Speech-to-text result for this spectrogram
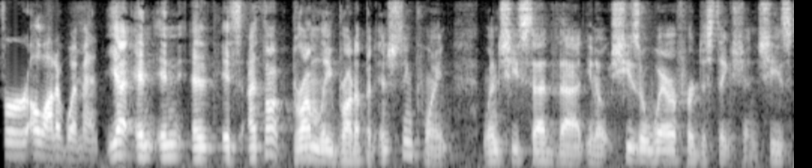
for a lot of women yeah and, and and it's i thought bromleigh brought up an interesting point when she said that you know she's aware of her distinction. She's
